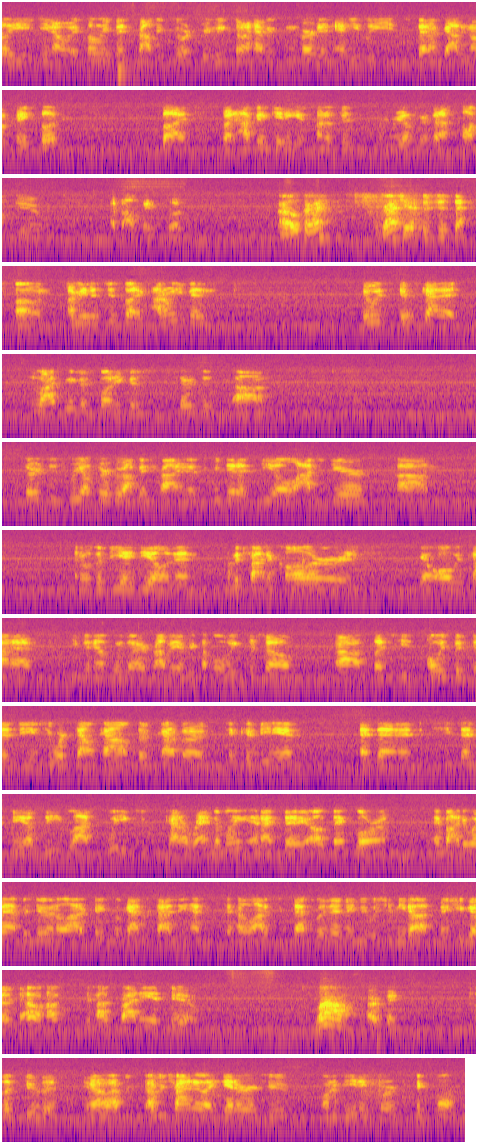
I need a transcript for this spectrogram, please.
really, you know, it's only been probably two or three weeks, so I haven't converted any leads that I've gotten on Facebook. But but I've been getting a ton of business from realtors that I've talked to about Facebook. Oh, okay. Gotcha. So just that phone. I mean, it's just like I don't even. It was it was kind of last week was funny because there's this um, there's this realtor who I've been trying to. We did a deal last year, um, and it was a VA deal, and then I've been trying to call her and you know always kind of keeping up with her probably every couple of weeks or so. Uh, but she's always been busy and she works downtown, so it's kind of a inconvenience. And then she sent me a lead last week, just kind of randomly, and I say, "Oh, thanks, Laura." And by the way, I've been doing a lot of Facebook advertising, had had a lot of success with it. Maybe we should meet up. And she goes, "Oh, how's how's Friday at two? Wow. Perfect. Let's do this." You know, I've I've been trying to like get her to on a meeting for six months.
